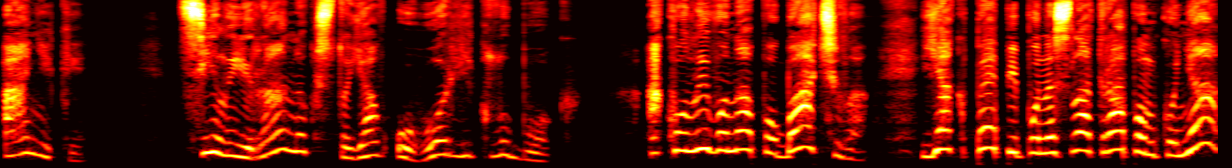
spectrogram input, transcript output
Аніки цілий ранок стояв у горлі клубок. А коли вона побачила, як пепі понесла трапом коня,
